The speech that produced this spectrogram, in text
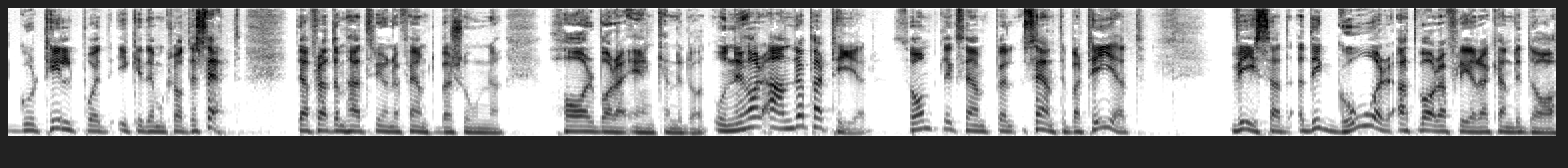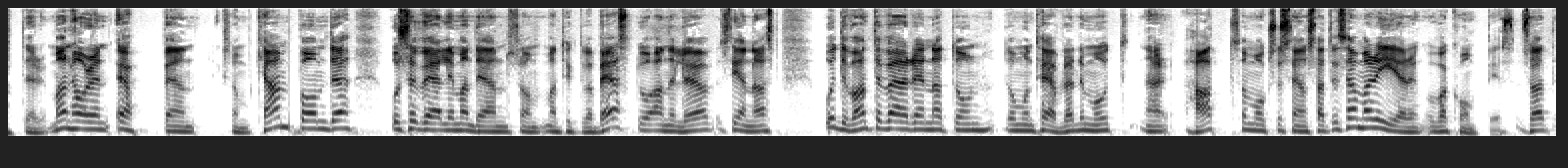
går till på ett icke-demokratiskt sätt. Därför att de här 350 personerna har bara en kandidat. Och nu har andra partier, som till exempel Centerpartiet, visat att det går att vara flera kandidater. Man har en öppen liksom, kamp om det och så väljer man den som man tyckte var bäst, då Annie Lööf senast. Och det var inte värre än att de, de hon tävlade mot, den här Hatt, som också sen satt i samma regering och var kompis. Så att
